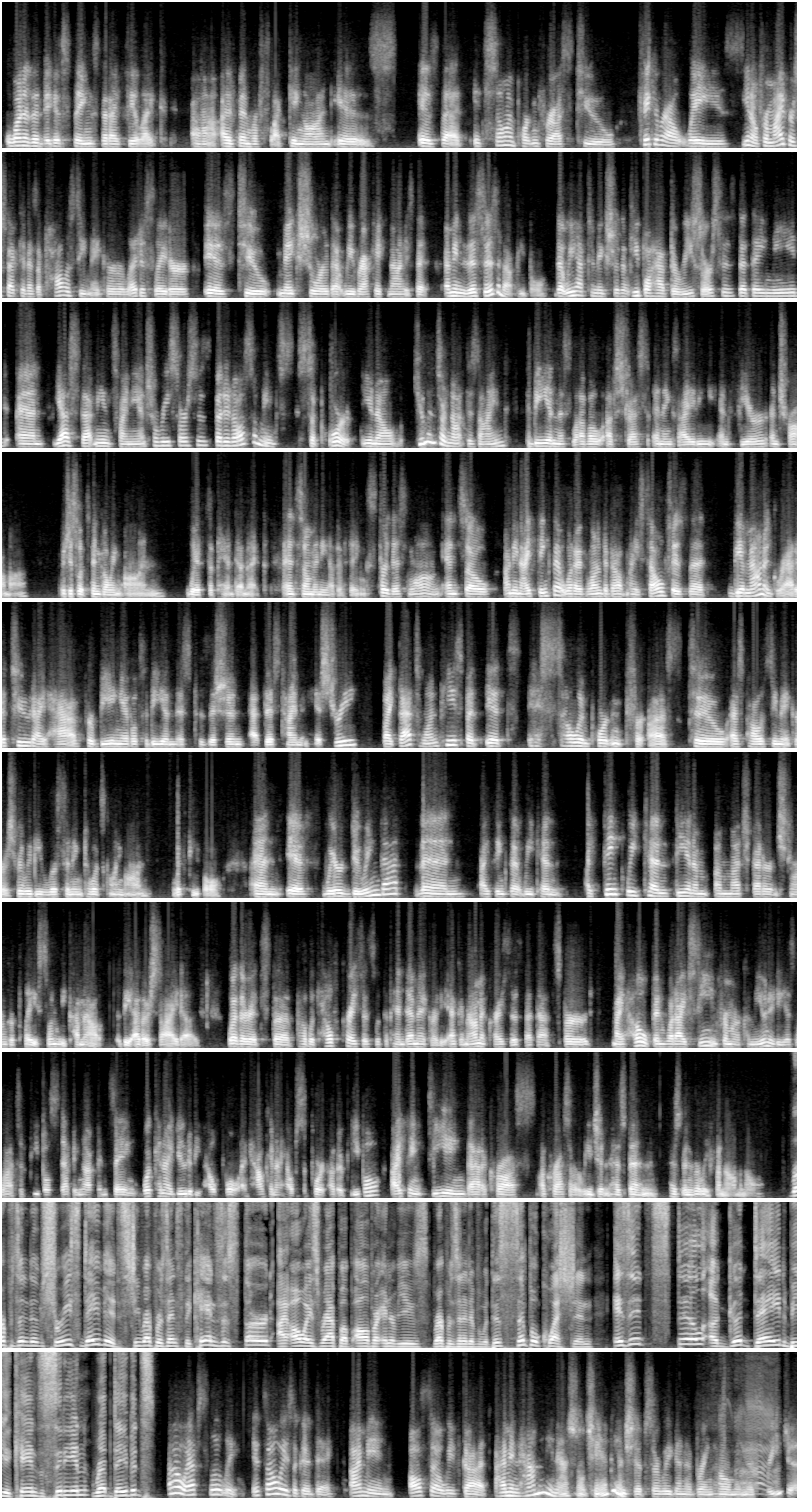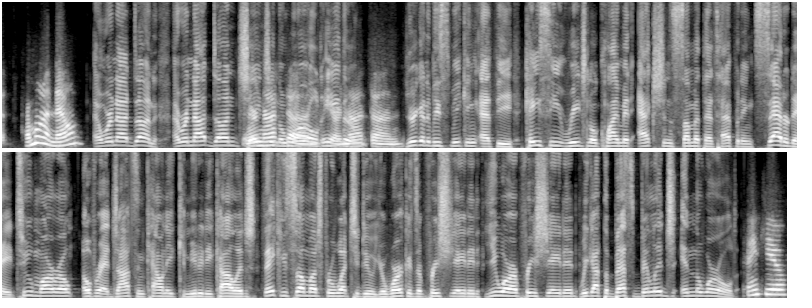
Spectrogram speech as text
one of the biggest things that I feel like uh, I've been reflecting on is is that it's so important for us to figure out ways, you know, from my perspective as a policymaker or legislator, is to make sure that we recognize that I mean, this is about people, that we have to make sure that people have the resources that they need. And yes, that means financial resources, but it also means support. You know, humans are not designed to be in this level of stress and anxiety and fear and trauma, which is what's been going on with the pandemic and so many other things for this long. And so, I mean, I think that what I've learned about myself is that the amount of gratitude I have for being able to be in this position at this time in history, like that's one piece, but it's it is so important for us to, as policymakers, really be listening to what's going on with people. And if we're doing that, then I think that we can I think we can be in a, a much better and stronger place when we come out the other side of whether it's the public health crisis with the pandemic or the economic crisis that that spurred my hope and what I've seen from our community is lots of people stepping up and saying, what can I do to be helpful and how can I help support other people? I think seeing that across across our region has been has been really phenomenal. Representative Sharice Davids. She represents the Kansas 3rd. I always wrap up all of our interviews, Representative, with this simple question Is it still a good day to be a Kansas Cityan, Rep Davids? Oh, absolutely. It's always a good day. I mean, also, we've got, I mean, how many national championships are we going to bring home in this ah. region? Come on now. And we're not done. And we're not done changing not the done. world We are not done. You're going to be speaking at the KC Regional Climate Action Summit that's happening Saturday, tomorrow, over at Johnson County Community College. Thank you so much for what you do. Your work is appreciated. You are appreciated. We got the best village in the world. Thank you.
